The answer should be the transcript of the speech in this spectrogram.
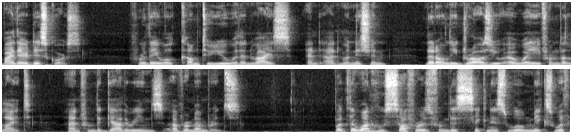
by their discourse for they will come to you with advice and admonition that only draws you away from the light and from the gatherings of remembrance. But the one who suffers from this sickness will mix with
